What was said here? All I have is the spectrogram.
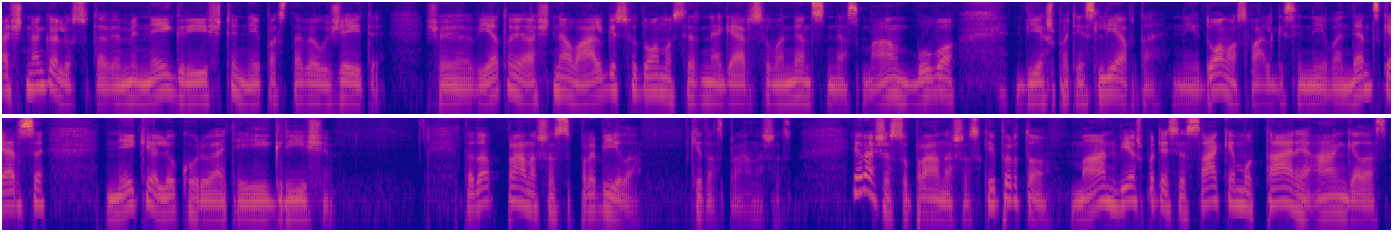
Aš negaliu su tavimi nei grįžti, nei pas tave užeiti. Šioje vietoje aš nevalgysiu duonos ir negersiu vandens, nes man buvo viešpaties liepta. Nei duonos valgysi, nei vandens gersi, nei keliu, kuriuo atėjai grįši. Tada pranašas prabyla, kitas pranašas. Ir aš esu pranašas, kaip ir tu. Man viešpatės įsakymų tarė angelas,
